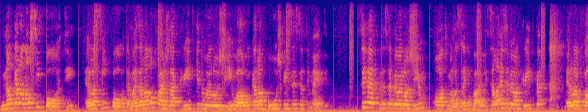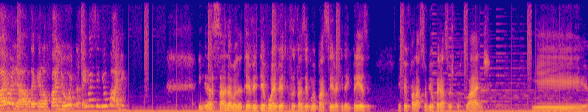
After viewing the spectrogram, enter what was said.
Não que ela não se importe, ela se importa, mas ela não faz da crítica e do elogio algo que ela busca incessantemente. Se re recebeu um elogio, ótimo, ela segue o baile. Se ela recebeu uma crítica, ela vai olhar onde é que ela falhou e também vai seguir o baile. Engraçado, Amanda, teve, teve um evento que eu fui fazer com meu parceiro aqui da empresa, ele foi falar sobre operações portuárias, e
